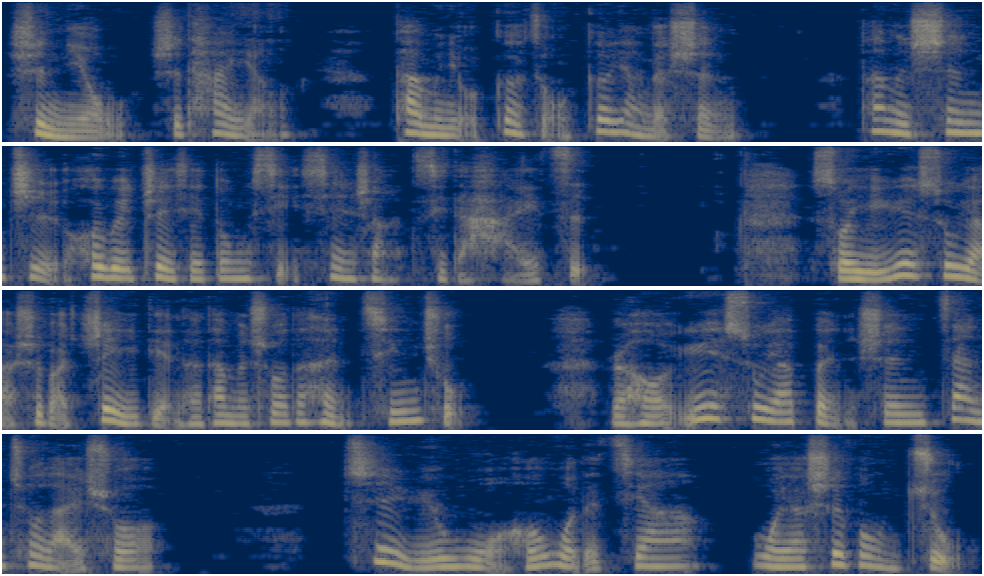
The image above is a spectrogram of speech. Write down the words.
是牛，是太阳。他们有各种各样的神，他们甚至会为这些东西献上自己的孩子。所以，约书亚是把这一点和他们说得很清楚。然后，约书亚本身站出来说：“至于我和我的家，我要侍奉主。”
